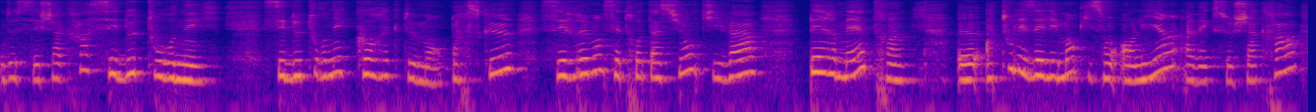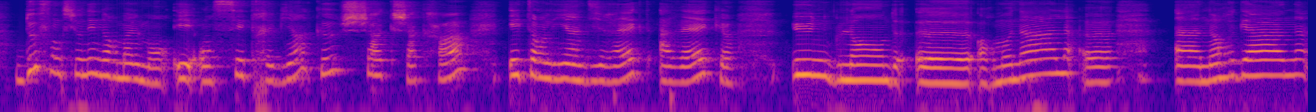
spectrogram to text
de ces chakras, c'est de tourner. C'est de tourner correctement parce que c'est vraiment cette rotation qui va permettre euh, à tous les éléments qui sont en lien avec ce chakra de fonctionner normalement. Et on sait très bien que chaque chakra est en lien direct avec une glande euh, hormonale, euh, un organe,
